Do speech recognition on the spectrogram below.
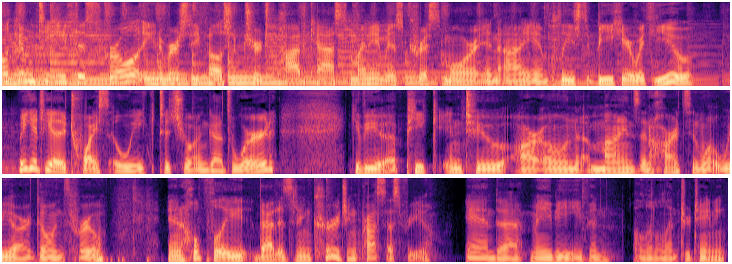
Welcome to Eat This Scroll, a University Fellowship Church podcast. My name is Chris Moore, and I am pleased to be here with you. We get together twice a week to chew on God's Word, give you a peek into our own minds and hearts and what we are going through. And hopefully, that is an encouraging process for you, and uh, maybe even a little entertaining,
